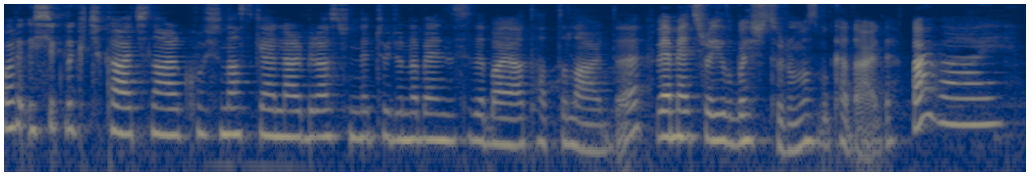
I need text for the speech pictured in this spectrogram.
Böyle ışıklı küçük ağaçlar, kurşun askerler biraz sünnet çocuğuna benzesi de bayağı tatlılardı. Ve metro yılbaşı turumuz bu kadardı. Bay bay.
